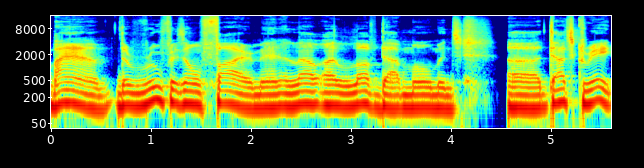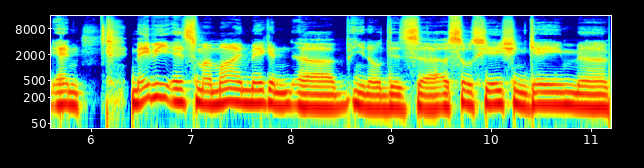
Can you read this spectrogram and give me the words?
bam, the roof is on fire, man. I love I love that moment. Uh, that's great, and maybe it's my mind making, uh, you know, this uh, association game uh,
